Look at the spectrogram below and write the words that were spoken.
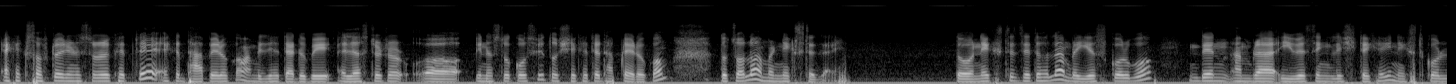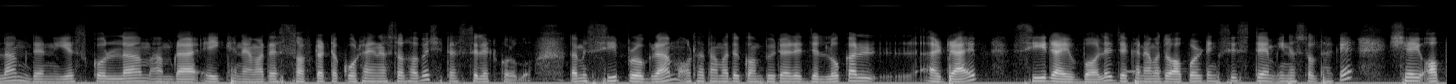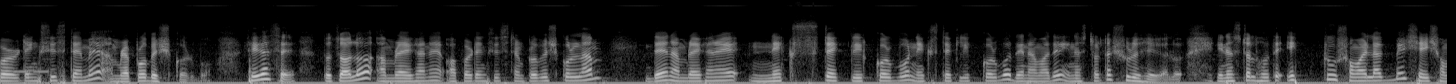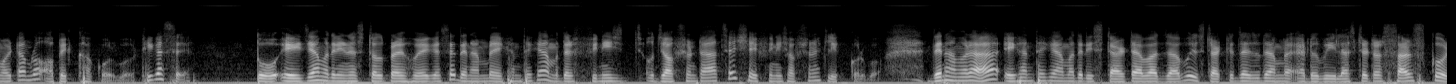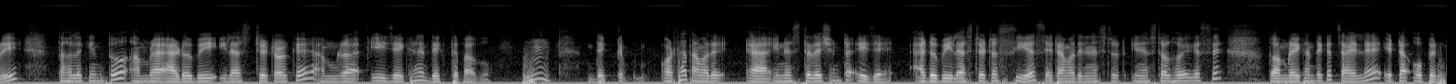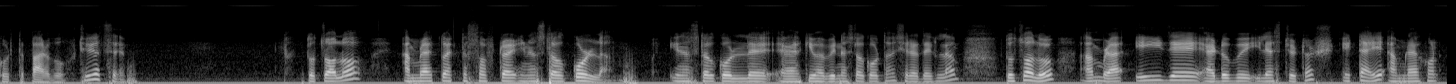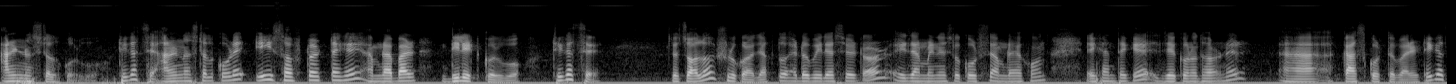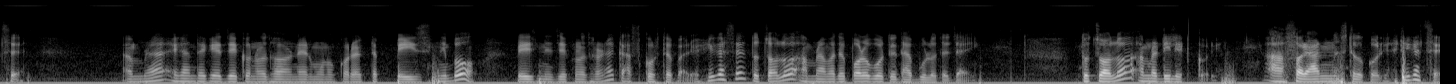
এক এক সফটওয়্যার ইনস্টলের ক্ষেত্রে এক ধাপ এরকম, আমি যেহেতু অ্যাডোবি ইলাস্ট্রেটর ইনস্টল করছি, তো সেক্ষেত্রে ধাপটা এরকম। তো চলো আমরা নেক্সটে যাই। তো নেক্সটে যেতে হলে আমরা ইয়েস করব। দেন আমরা ইউএস ইংলিশ দেখেই নেক্সট করলাম দেন ইয়েস করলাম, আমরা এইখানে আমাদের সফটওয়্যারটা কোথায় ইনস্টল হবে সেটা সিলেক্ট করব। তো আমি সি প্রোগ্রাম অর্থাৎ আমাদের কম্পিউটারের যে লোকাল ড্রাইভ সি ড্রাইভ বলে, যেখানে আমাদের অপারেটিং সিস্টেম ইনস্টল থাকে, সেই অপারেটিং সিস্টেমে আমরা প্রবেশ করব। ঠিক আছে? তো চলো আমরা এখানে অপারেটিং সিস্টেম প্রবেশ করলাম। দেন আমরা এখানে নেক্সটে ক্লিক করব নেক্সটে ক্লিক করব দেন আমাদের ইনস্টলটা শুরু হয়ে গেল। ইনস্টল হতে একটু সময় লাগবে, সেই সময়টা আমরা অপেক্ষা করব, ঠিক আছে? তো এই যে আমাদের ইনস্টল প্রায় হয়ে গেছে দেন আমরা এখান থেকে আমাদের ফিনিশ যে অপশনটা আছে, সেই ফিনিশ অপশনে ক্লিক করব। দেন আমরা এখান থেকে আমাদের স্টার্টে আবার যাব। স্টার্টে যাই যদি আমরা অ্যাডোবি ইলাস্ট্রেটর সার্চ করি, তাহলে কিন্তু আমরা অ্যাডোবি ইলাস্ট্রেটরকে আমরা এই যে এখানে দেখতে পাবো। হুম, দেখতে, অর্থাৎ আমাদের ইনস্টলেশনটা এই যে অ্যাডোবি ইলাস্ট্রেটর সিএস এটা আমাদের ইনস্টল হয়ে গেছে। তো আমরা এখান থেকে চাইলে এটা ওপেন করতে পারব, ঠিক আছে? তো চলো, আমরা তো একটা সফটওয়্যার ইনস্টল করলাম। ইনস্টল করলে কীভাবে ইনস্টল করতে হয় সেটা দেখলাম। তো চলো, আমরা এই যে অ্যাডোবি ইলাস্ট্রেটর এটাই আমরা এখন আনইনস্টল করব, ঠিক আছে? আনইনস্টল করে এই সফটওয়্যারটাকে আমরা আবার ডিলিট করব, ঠিক আছে? তো চলো, শুরু করা যাক। তো অ্যাডোবি ইলাস্ট্রেটর এই আমরা ইনস্টল করছি, আমরা এখন এখান থেকে যে কোনো ধরনের কাজ করতে পারি, ঠিক আছে? আমরা এখান থেকে যে কোনো ধরনের, মনে করো একটা পেজ নিব পেজ নিয়ে যে কোনো ধরনের কাজ করতে পারি, ঠিক আছে? তো চলো, আমরা আমাদের পরবর্তী ধাপগুলোতে যাই। তো চলো, আমরা ডিলিট করি। সরি আনইনস্টল করি, ঠিক আছে?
